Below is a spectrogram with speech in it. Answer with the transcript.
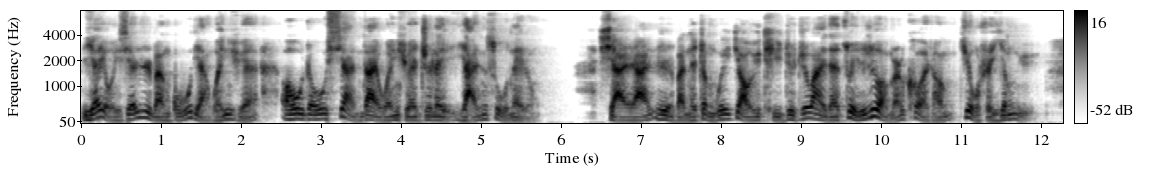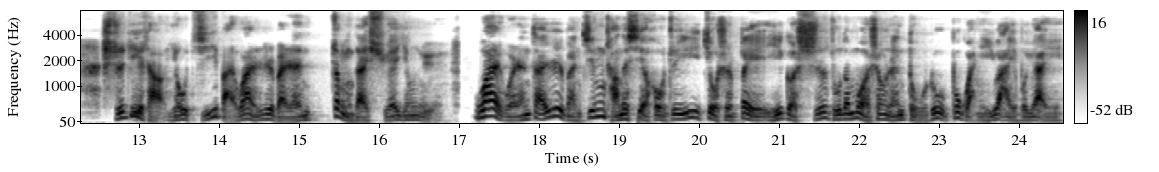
也有一些日本古典文学、欧洲现代文学之类严肃内容。显然，日本的正规教育体制之外的最热门课程就是英语。实际上，有几百万日本人正在学英语。外国人在日本经常的邂逅之一，就是被一个十足的陌生人堵住，不管你愿意不愿意，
